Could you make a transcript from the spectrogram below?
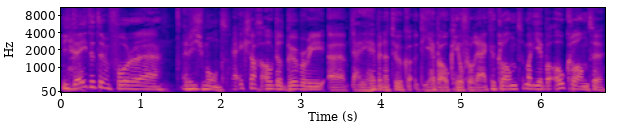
die deed het hem voor Richemond. Ja, ik zag ook dat Burberry, ja, die hebben natuurlijk die hebben ook heel veel rijke klanten, maar die hebben ook klanten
